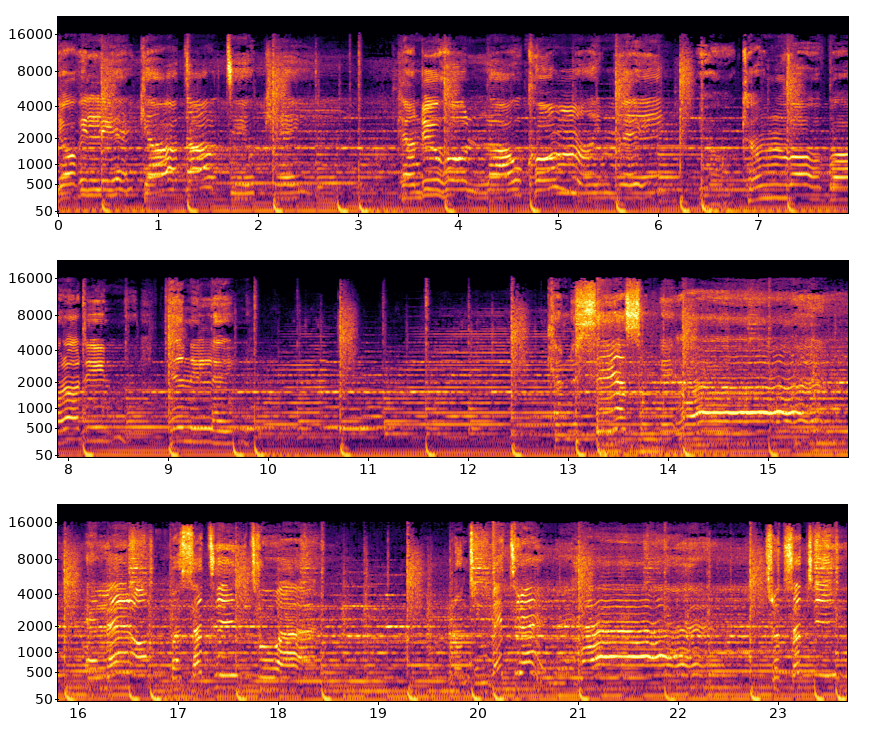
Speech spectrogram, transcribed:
Jag vill leka att allt är okej. Kan du hålla och komma i mig? Jag kan vara bara din Penny Lane Kan du säga som det är? Eller hoppas att vi två är Någonting bättre än det här? Trots att vi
